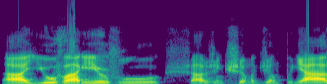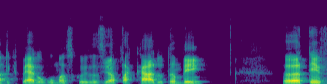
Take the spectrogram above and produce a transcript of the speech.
Ah, e o varejo, a gente chama de ampliado, que pega algumas coisas de atacado também, uh, teve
